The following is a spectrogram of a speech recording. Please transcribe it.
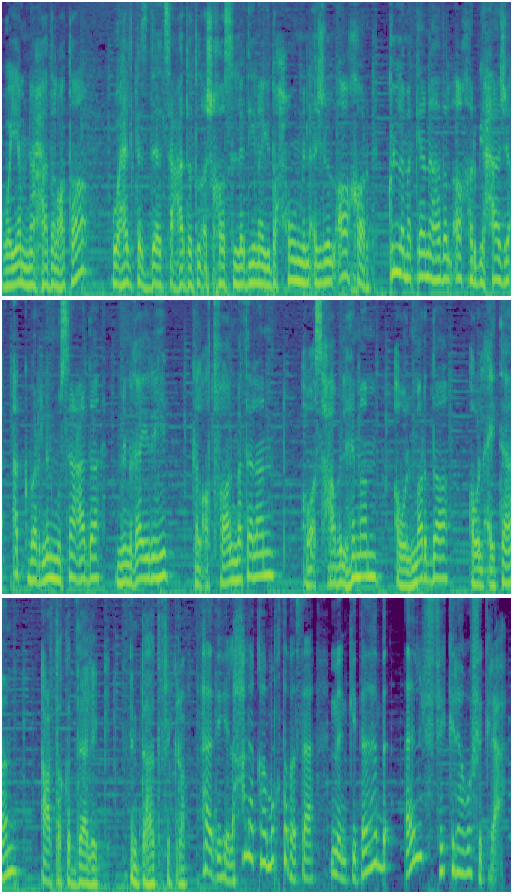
ويمنح هذا العطاء؟ وهل تزداد سعادة الأشخاص الذين يضحون من أجل الآخر؟ كلما كان هذا الآخر بحاجة أكبر للمساعدة من غيره كالأطفال مثلا أو أصحاب الهمم أو المرضى أو الأيتام أعتقد ذلك. انتهت الفكرة. هذه الحلقة مقتبسة من كتاب الفكرة وفكرة.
